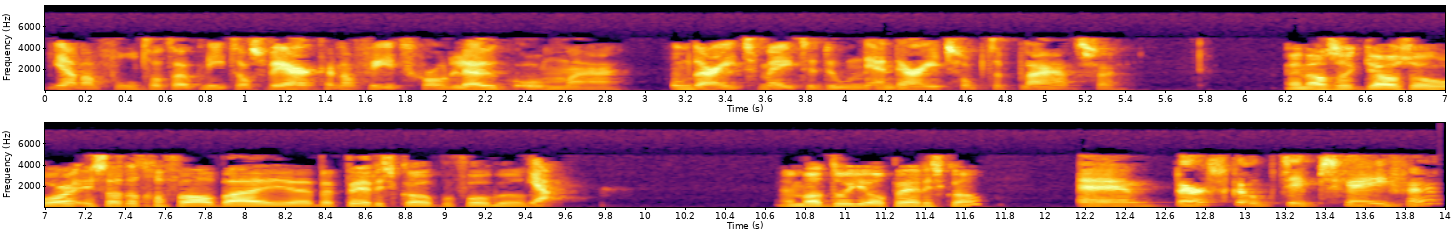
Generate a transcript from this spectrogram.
ja, dan voelt dat ook niet als werken. Dan vind je het gewoon leuk om, uh, om daar iets mee te doen en daar iets op te plaatsen. En als ik jou zo hoor, is dat het geval bij, uh, bij Periscope bijvoorbeeld? Ja. En wat doe je op Periscope? Uh, Periscope tips geven.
